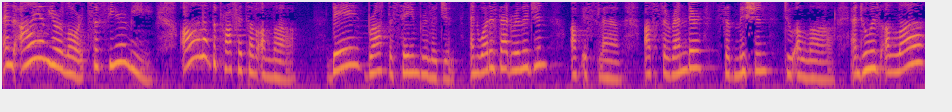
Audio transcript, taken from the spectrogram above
And I am your Lord, so fear me. All of the prophets of Allah, they brought the same religion. And what is that religion? Of Islam. Of surrender, submission to Allah. And who is Allah?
